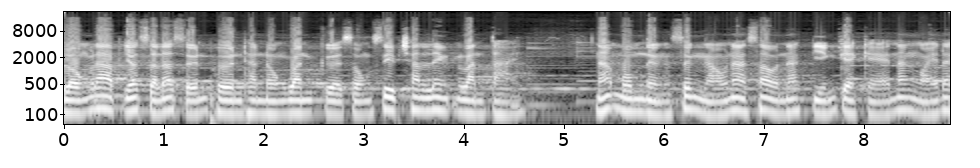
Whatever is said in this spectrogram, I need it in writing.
หลงราบยศสารเสริญเพลินทนงวันเกิดสงซีบชั่นเล่งวันตายณมุมหนึ่งซึ่งเหงาหน้าเศร้านักหญิงแก่ๆนั่งหงอยได้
